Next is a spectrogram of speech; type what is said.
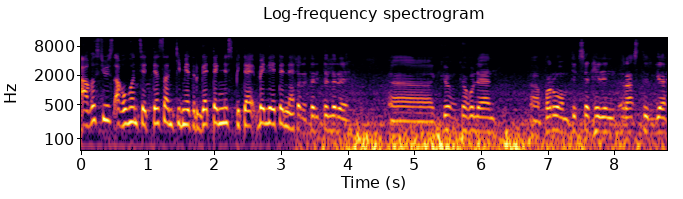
агыс 100 агухан 7 сантиметрге теңнес бите белиетенер. Терителери көгүлен паром тексер херин растырга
